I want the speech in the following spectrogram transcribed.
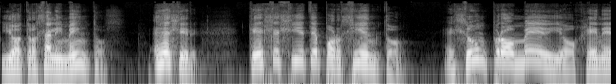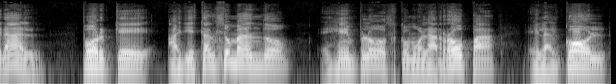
y otros alimentos. Es decir, que ese 7% es un promedio general, porque allí están sumando ejemplos como la ropa, el alcohol,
